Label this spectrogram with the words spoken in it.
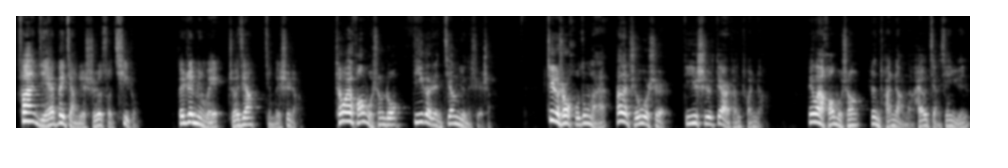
范汉杰被蒋介石所器重，被任命为浙江警备师长，成为黄埔生中第一个任将军的学生。这个时候，胡宗南他的职务是第一师第二团团长。另外，黄埔生任团长的还有蒋先云、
